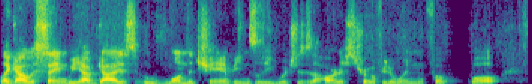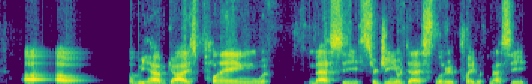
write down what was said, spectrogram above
like I was saying, we have guys who've won the Champions League, which is the hardest trophy to win in football. Uh, we have guys playing with Messi. Sergiño Dest literally played with Messi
